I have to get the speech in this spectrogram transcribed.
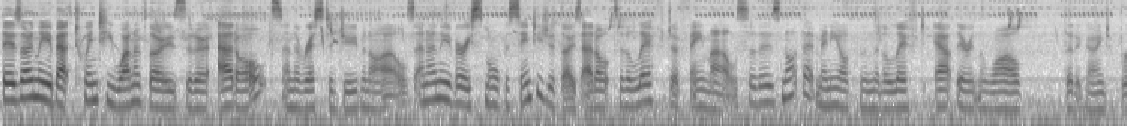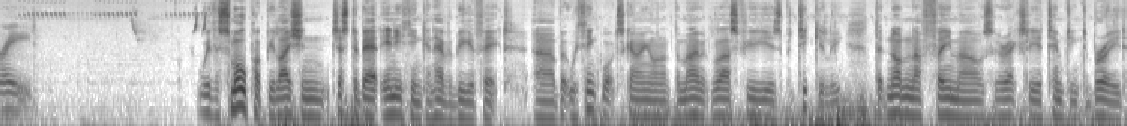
There's only about 21 of those that are adults and the rest are juveniles, and only a very small percentage of those adults that are left are females. So there's not that many of them that are left out there in the wild that are going to breed. With a small population, just about anything can have a big effect. Uh, but we think what's going on at the moment, the last few years particularly, that not enough females are actually attempting to breed.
